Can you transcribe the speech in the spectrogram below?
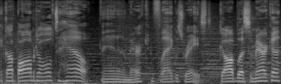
It got bombed all to hell, and an American flag was raised. God bless America,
